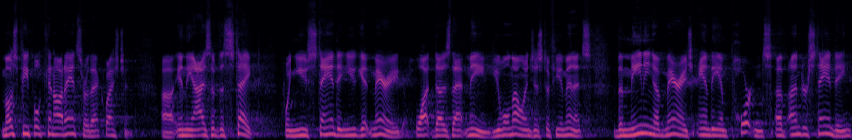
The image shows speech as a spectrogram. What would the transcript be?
Most people cannot answer that question. Uh, in the eyes of the state, when you stand and you get married, what does that mean? You will know in just a few minutes the meaning of marriage and the importance of understanding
